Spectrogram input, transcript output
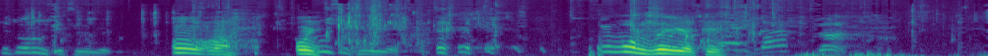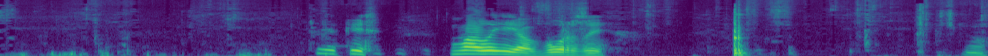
Чи то Русик сміє? О, ой, Русик сміє? борзи який. Так. Якийсь малий, а борзи. О.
